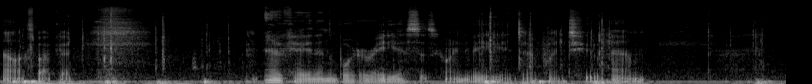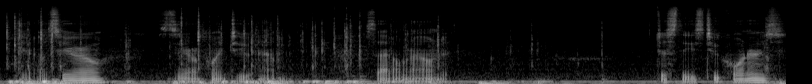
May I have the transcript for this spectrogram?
That looks about good. Okay, then the border radius is going to be 0.2 m. 0, 0, 0.2 m. So that'll round just these two corners.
